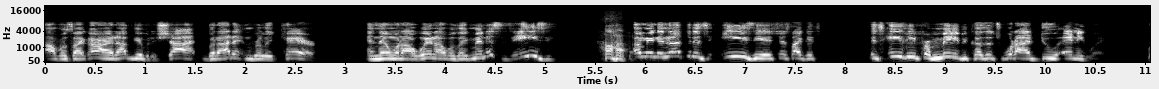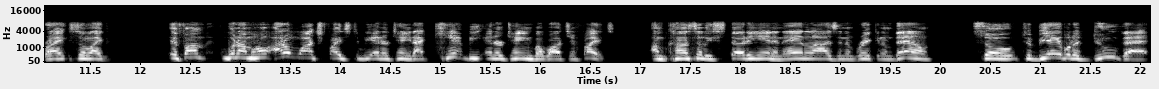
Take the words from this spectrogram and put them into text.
I was like, all right, I'll give it a shot, but I didn't really care. And then when I went, I was like, man, this is easy. I mean, and not that it's easy, it's just like it's it's easy for me because it's what I do anyway. Right. So like if I'm when I'm home, I don't watch fights to be entertained. I can't be entertained by watching fights. I'm constantly studying and analyzing and breaking them down. So to be able to do that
